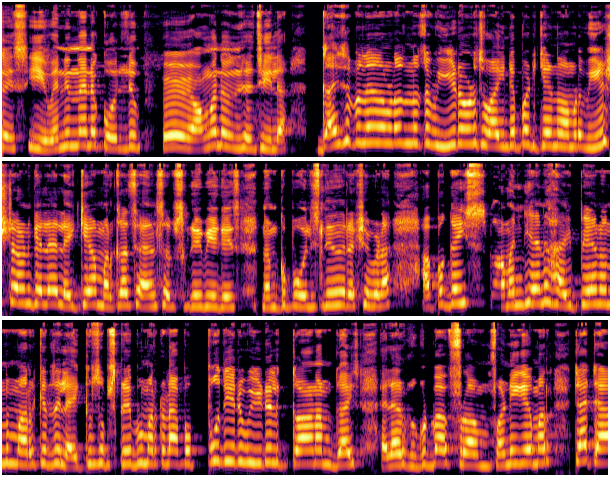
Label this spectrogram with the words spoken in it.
ഗൈസ് ഇവൻ ഇന്ന് എന്നെ കൊല്ലും. ഏ അങ്ങനെ ഒന്നും ഞാൻ ചെയ്യില്ല ഗൈസ് അപ്പോൾ നമ്മുടെ ഇന്നത്തെ വീഡിയോ വൈൻഡ് പഠിക്കാണ് നമ്മുടെ വീട് ഇഷ്ടമാണെങ്കിൽ എല്ലാം ലൈക്ക് ചെയ്യാൻ മറക്കാതെ ചാനൽ സബ്സ്ക്രൈബ് ചെയ്യുക ഗൈസ് നമുക്ക് പോലീസിൽ നിന്ന് രക്ഷപ്പെടാം. അപ്പോൾ ഗൈസ് കമന്റ് ചെയ്യാനും ഹൈപ്പ് ചെയ്യാനൊന്നും മറക്കരുത്. ലൈക്കും സബ്സ്ക്രൈബും മറക്കണം അപ്പോൾ പുതിയൊരു വീഡിയോയിൽ കാണാം ഗൈസ് എല്ലാവർക്കും good bye from funny gamer tata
